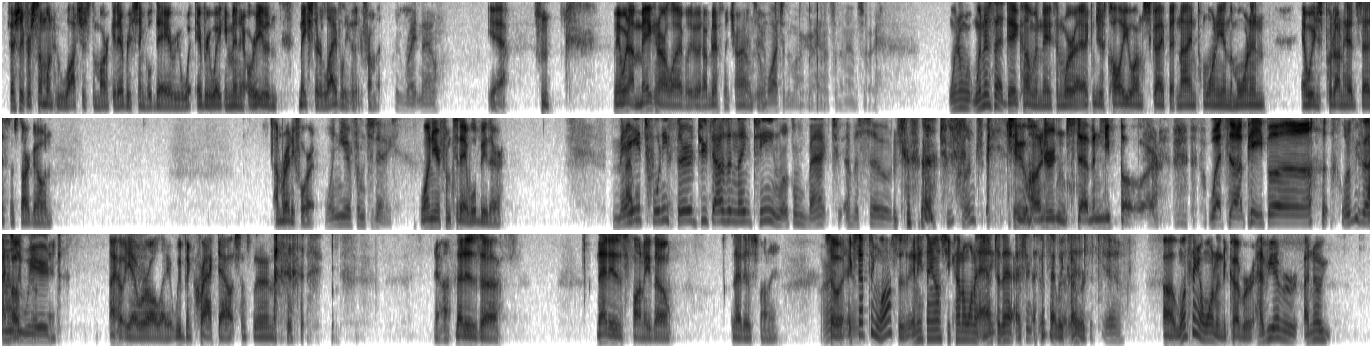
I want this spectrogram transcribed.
Especially for someone who watches the market every single day, every every waking minute, or even makes their livelihood from it. Right now, Yeah. Hmm. I mean, we're not making our livelihood. I'm definitely trying I'm, to. I'm watching the market right now. That's what I meant. I'm sorry. When when is that day coming, Nathan? Where I can just call you on Skype at 9:20 in the morning, and we just put on headsets and start going. I'm ready for it. One year from today, One year from today, we'll be there. May 23rd, 2019. Welcome back to episode 200. 274. What's up, people? what if we I sound really hope weird? I hope. Yeah, we're all like we've been cracked out since then. yeah, that is uh, that is funny though. That is funny. All so man. accepting losses. Anything else you kind of want to add to that? I think, I think that we covered it. it. Yeah. Uh, one thing I wanted to cover. Have you ever? I know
